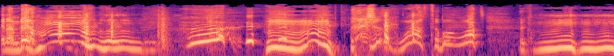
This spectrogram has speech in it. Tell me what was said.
And I'm there. "Hmm." Hmm. She's like, what? About what? Like, hmm.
